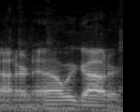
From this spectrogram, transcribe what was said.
Got her now, we got her.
